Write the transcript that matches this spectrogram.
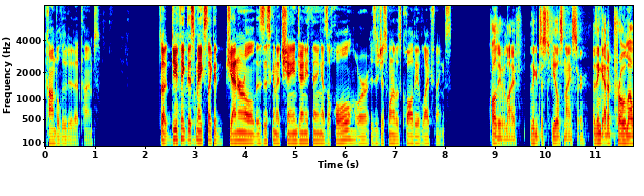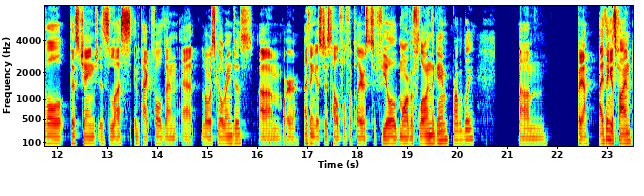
convoluted at times. So, do you think this makes like a general? Is this going to change anything as a whole, or is it just one of those quality of life things? Quality of life. I think it just feels nicer. I think at a pro level, this change is less impactful than at lower skill ranges, um, where I think it's just helpful for players to feel more of a flow in the game, probably. Um, but yeah, I think it's fine.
